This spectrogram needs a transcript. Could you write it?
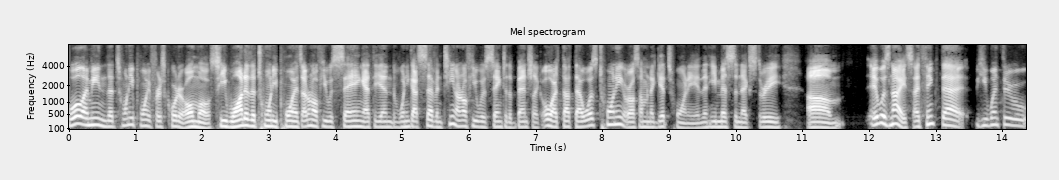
Well, I mean, the 20 point first quarter almost. He wanted the 20 points. I don't know if he was saying at the end when he got 17, I don't know if he was saying to the bench, like, oh, I thought that was 20, or else I'm going to get 20. And then he missed the next three. Um, it was nice. I think that he went through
